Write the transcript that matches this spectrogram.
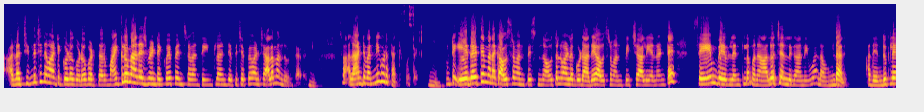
అలా చిన్న చిన్న వాటికి కూడా గొడవ పడతారు. మైక్రో మేనేజ్మెంట్ ఎక్కువైపోయింది శ్రవంతి ఇంట్లో అని చెప్పి చెప్పే వాళ్ళు చాలా మంది ఉంటారు. సో అలాంటివన్నీ కూడా తగ్గిపోతాయి. అంటే ఏదైతే మనకు అవసరం అనిపిస్తుందో అవతల వాళ్ళకి కూడా అదే అవసరం అనిపించాలి అని అంటే సేమ్ వేవ్ లెంత్లో మన ఆలోచనలు కానీ అలా ఉండాలి. అది ఎందుకులే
